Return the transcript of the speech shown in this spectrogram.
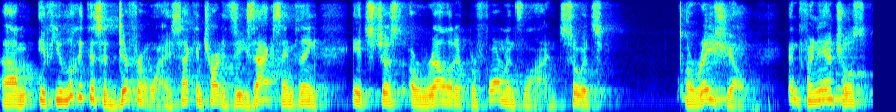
Um, if you look at this a different way, second chart, it's the exact same thing. It's just a relative performance line. So it's a ratio. And financials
